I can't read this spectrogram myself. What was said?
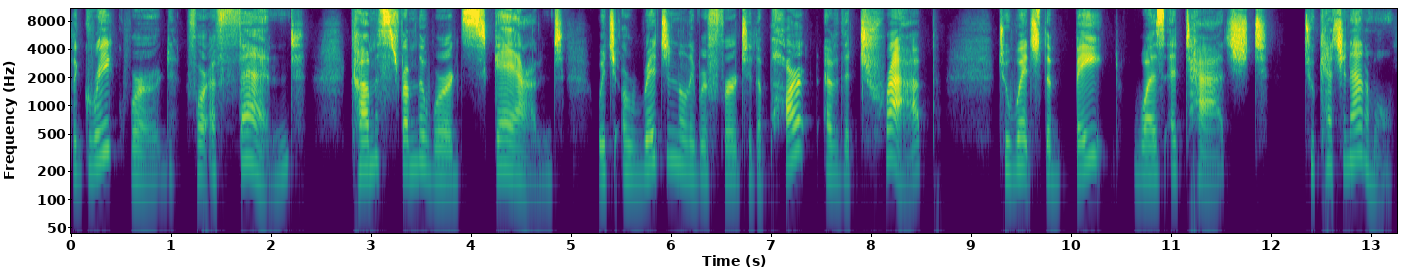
The Greek word for offend comes from the word scand, which originally referred to the part of the trap to which the bait was attached to catch an animal.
